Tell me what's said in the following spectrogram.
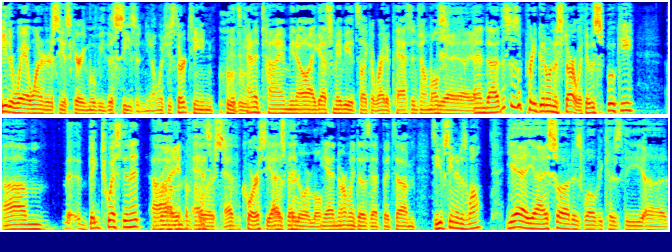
either way, I wanted her to see a scary movie this season. You know, when she's 13, it's kind of time, you know, I guess maybe it's like a rite of passage almost. Mm-hmm. Yeah, yeah, yeah. And, uh, this is a pretty good one to start with. It was spooky. Um, big twist in it. Um, Right, of as- course. Of course, yeah. As per that- normal. Yeah, normally does that. But, um, so you've seen it as well? Yeah, yeah, I saw it as well because the uh,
